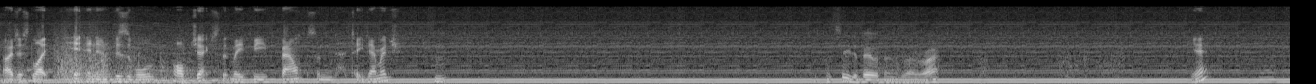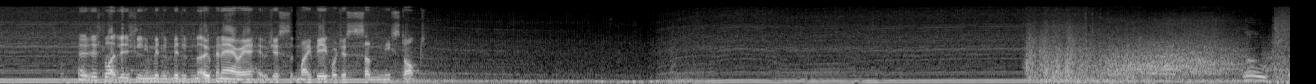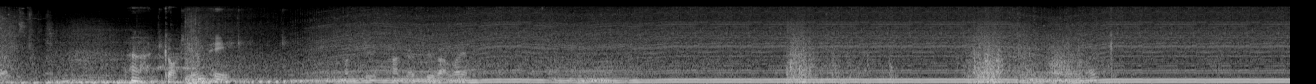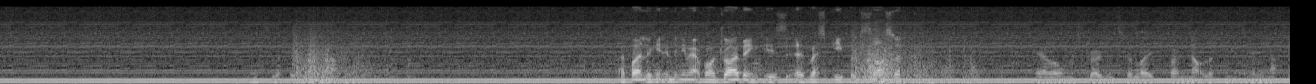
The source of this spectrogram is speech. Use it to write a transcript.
I just like hit an invisible object that made me bounce and take damage. You can see the buildings though, right? Yeah. It was just like literally in middle middle of an open area. It was just that my vehicle just suddenly stopped. Oh shit. Ah, God, UMP. Lucky you can't go through that way. Let's look at the map. I find looking at the minimap while driving is a recipe for disaster. Yeah, I almost drove into a lake by not looking at the mini-map.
